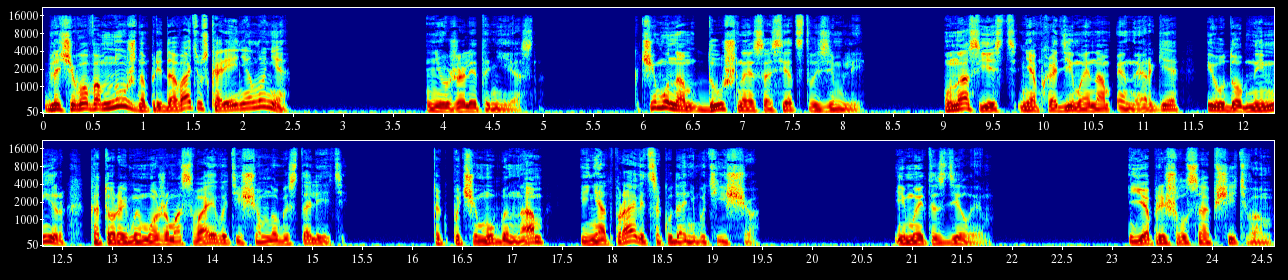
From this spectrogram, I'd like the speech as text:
для чего вам нужно придавать ускорение Луне? Неужели это не ясно? К чему нам душное соседство Земли? У нас есть необходимая нам энергия и удобный мир, который мы можем осваивать еще много столетий. Так почему бы нам и не отправиться куда-нибудь еще? и мы это сделаем. Я пришел сообщить вам,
